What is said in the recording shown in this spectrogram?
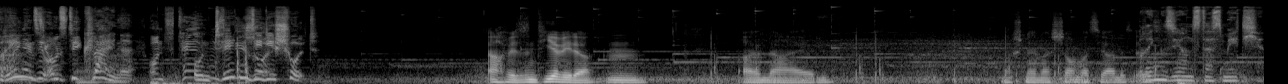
Bringen Sie uns die Kleine und tilgen Sie die Schuld. Ach, wir sind hier wieder. Hm. Oh nein. Noch schnell mal schauen, was hier alles ist. Bringen Sie uns das Mädchen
